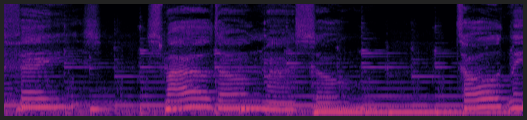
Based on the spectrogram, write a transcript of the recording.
face, smiled on my soul, told me.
